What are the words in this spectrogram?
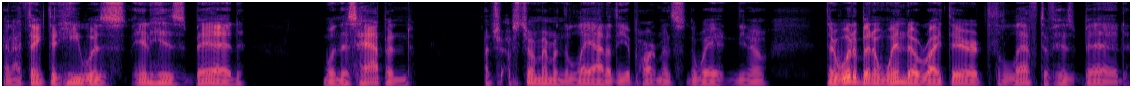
And I think that he was in his bed when this happened. I'm, I'm still remembering the layout of the apartments, the way it, you know, there would have been a window right there to the left of his bed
